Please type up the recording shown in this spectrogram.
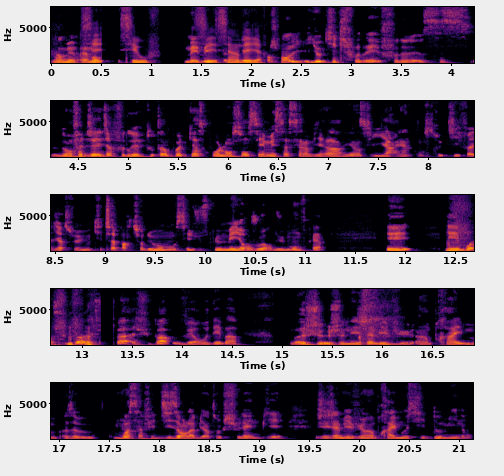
Non mais vraiment. c'est ouf. Mais, C'est- mais- c'est un délire. Franchement, Jokic, faudrait, faudrait, en fait, j'allais dire, faudrait tout un podcast pour l'encenser, mais ça servira à rien. Il y a rien de constructif à dire sur Jokic à partir du moment où c'est juste le meilleur joueur du monde, frère. Et, et moi, je suis pas, je suis pas, je suis pas ouvert au débat. Moi, je, je n'ai jamais vu un prime. euh, Moi, ça fait 10 ans là bientôt que je suis la NBA. J'ai jamais vu un prime aussi dominant.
